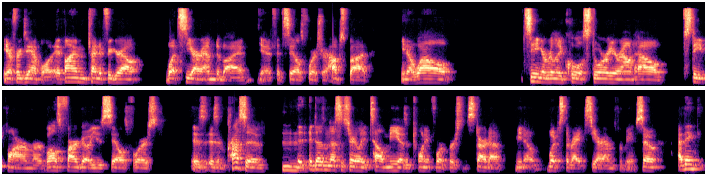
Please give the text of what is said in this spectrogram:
You know, for example, if I'm trying to figure out what CRM to buy, you know, if it's Salesforce or HubSpot, you know, while seeing a really cool story around how State Farm or Wells Fargo use Salesforce is is impressive. Mm-hmm. It, it, doesn't necessarily tell me as a 24 person startup, you know, what's the right CRM for me. So I think,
